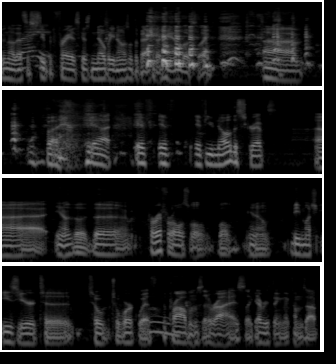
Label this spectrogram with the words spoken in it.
even though that's a stupid phrase because nobody knows what the back of their hand looks like um, but yeah if if if you know the script uh you know the the peripherals will will you know be much easier to to to work with the Mm. problems that arise like everything that comes up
